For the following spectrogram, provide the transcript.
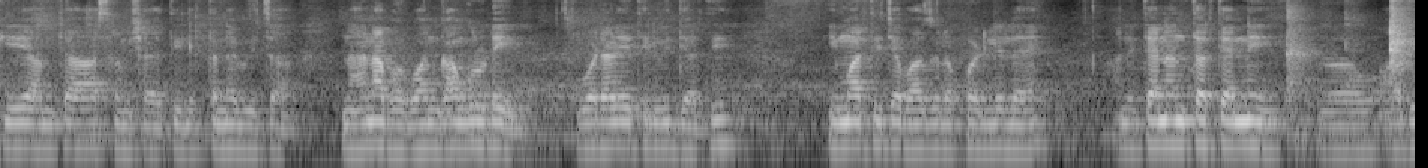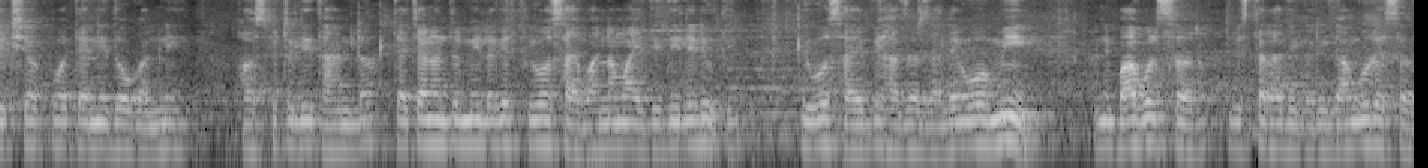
की आमच्या आश्रमशाळेतील इयत्ता नववीचा नाना भगवान गांगुर्डे वडाळे येथील विद्यार्थी इमारतीच्या बाजूला पडलेला आहे. आणि त्यानंतर त्यांनी अधीक्षक व त्यांनी दोघांनी हॉस्पिटल इथं आणलं. त्याच्यानंतर मी लगेच पी ओ साहेबांना माहिती दिलेली होती. पी ओ साहेबही हजर झाले व मी आणि बागुल सर विस्तार अधिकारी गांगुर्डे सर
